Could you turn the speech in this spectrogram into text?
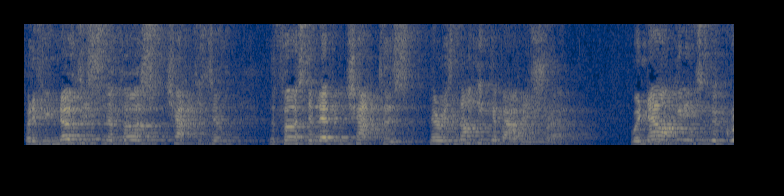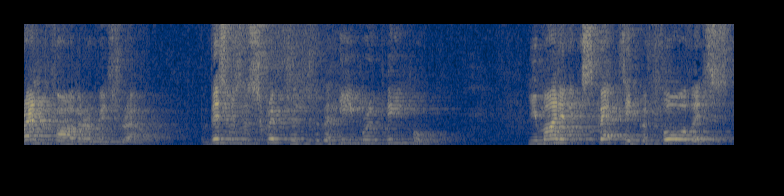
But if you notice in the first chapters of the first 11 chapters, there is nothing about Israel. We're now getting to the grandfather of Israel. This was the scriptures for the Hebrew people. You might have expected before this,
